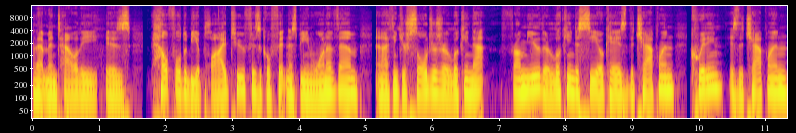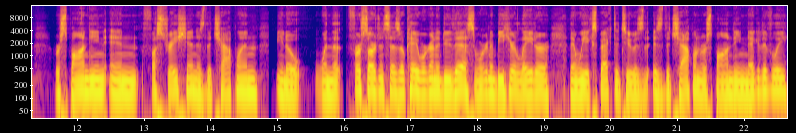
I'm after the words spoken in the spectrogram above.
that mentality is helpful to be applied to. Physical fitness being one of them, and I think your soldiers are looking that from you. They're looking to see, okay, is the chaplain quitting? Is the chaplain responding in frustration? Is the chaplain, you know, when the first sergeant says, "Okay, we're going to do this, and we're going to be here later than we expected to," is is the chaplain responding negatively?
